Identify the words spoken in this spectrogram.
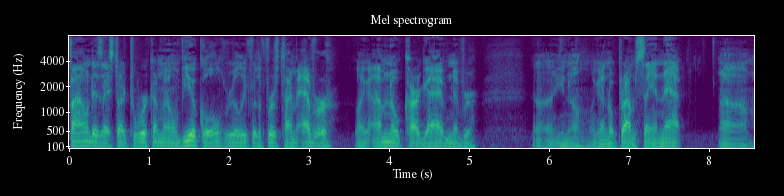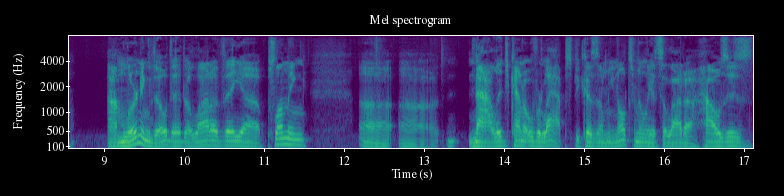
found as I start to work on my own vehicle, really for the first time ever, like I'm no car guy, I've never, uh, you know, I got no problem saying that. Um, I'm learning though that a lot of the uh, plumbing uh, uh knowledge kind of overlaps because I mean ultimately it's a lot of houses,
